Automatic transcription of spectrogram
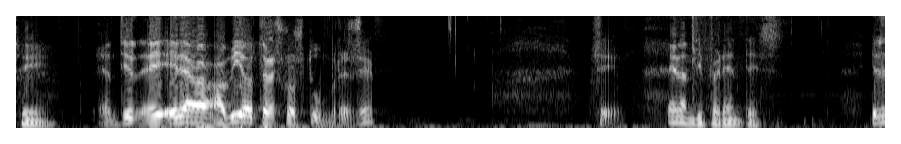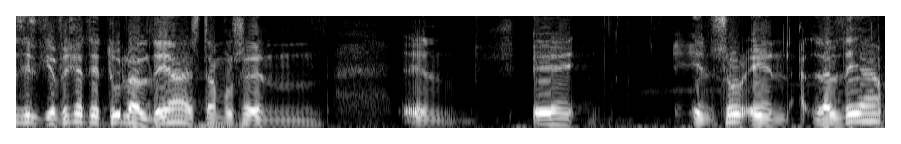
Sí. ¿Entiende? Era, había otras costumbres, ¿eh? Sí. Eran diferentes. Es decir, que fíjate tú, la aldea, estamos en. En, eh, en, en la aldea.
